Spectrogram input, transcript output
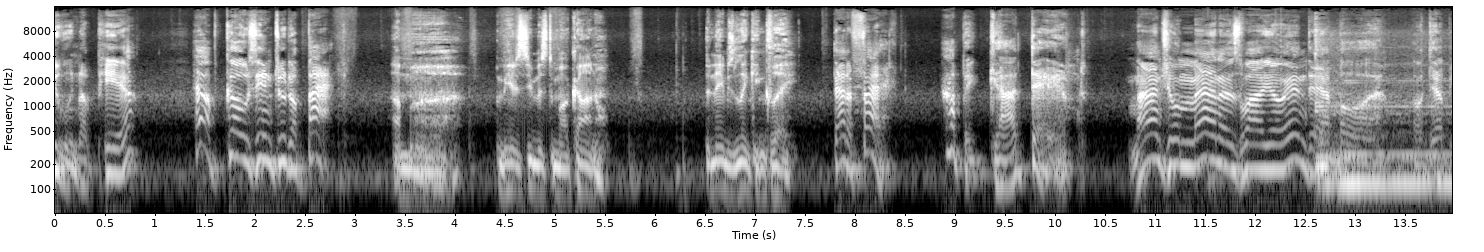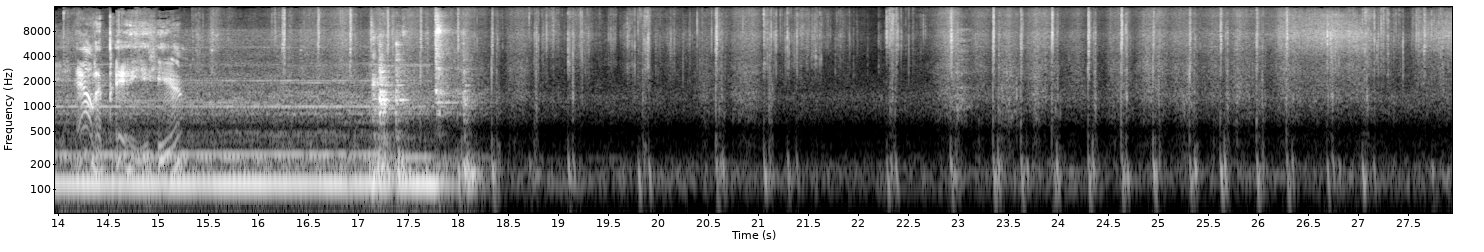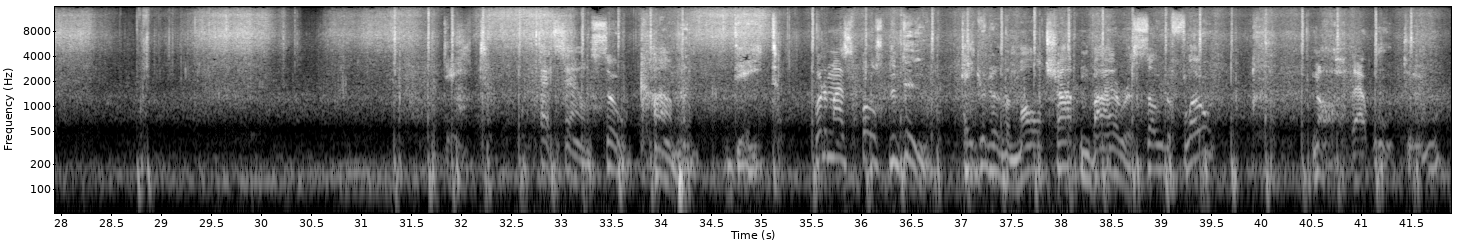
doing up here? Help goes into the back. I'm, uh, I'm here to see Mr. Marcano. The name's Lincoln Clay. That a fact? I'll be goddamned. Mind your manners while you're in there, boy, or there'll be hell to pay you here. Date. That so common. Date. What am I supposed to do? Take her to the mall shop and buy her a soda float? No, that won't do.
